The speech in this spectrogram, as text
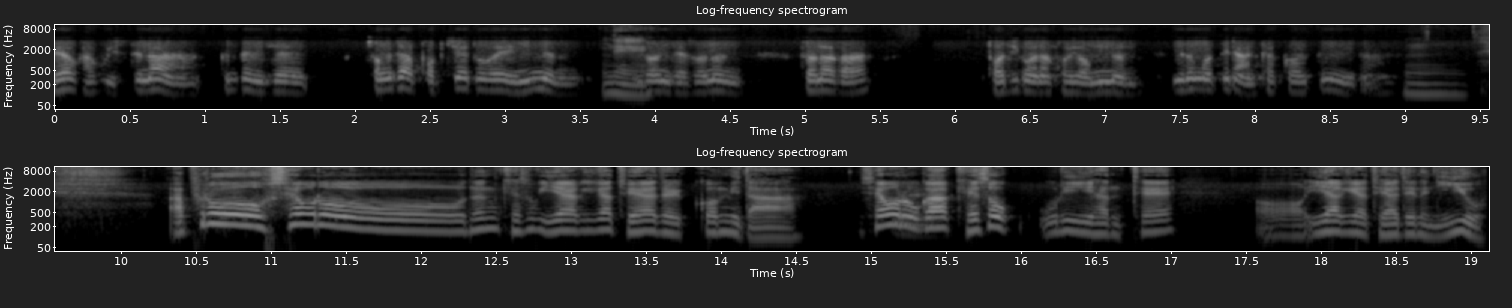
되어 가고 있으나 근데 이제 정작 법제도에 있는 네. 이런 데서는 변화가 더디거나 거의 없는 이런 것들이 안타까울 뿐입니다. 음, 앞으로 세월호는 계속 이야기가 돼야 될 겁니다. 세월호가 네. 계속 우리한테 어, 이야기가 돼야 되는 이유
